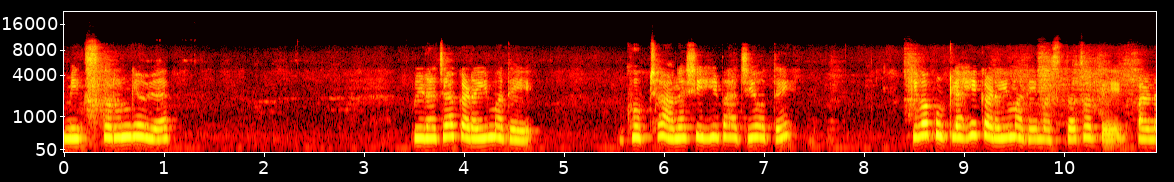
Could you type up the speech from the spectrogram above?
मिक्स करून घेऊयात. पिठाच्या कढईमध्ये खूप छान अशी ही भाजी होते. किंवा कुठल्याही कढईमध्ये मस्तच होते पण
